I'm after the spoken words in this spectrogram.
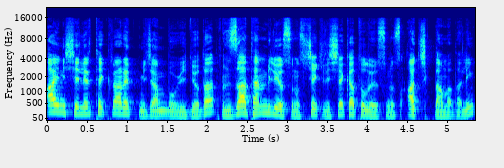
aynı şeyleri tekrar etmeyeceğim bu videoda. Zaten biliyorsunuz çekilişe katılıyorsunuz. Açıklamada link.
